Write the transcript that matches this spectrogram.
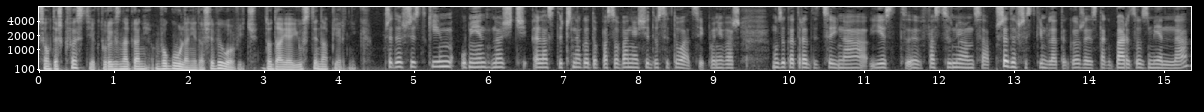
Są też kwestie, których z nagrań w ogóle nie da się wyłowić, dodaje Justyna Piernik. Przede wszystkim umiejętność elastycznego dopasowania się do sytuacji, ponieważ muzyka tradycyjna jest e, fascynująca przede wszystkim dlatego, że jest tak bardzo zmienna,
